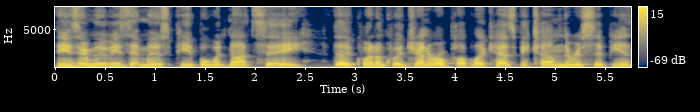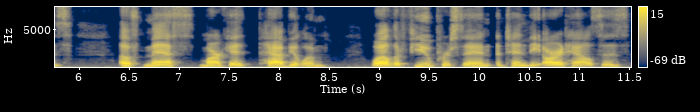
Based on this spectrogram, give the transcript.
These are movies that most people would not see. The quote unquote general public has become the recipients of mass market pabulum, while the few percent attend the art houses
